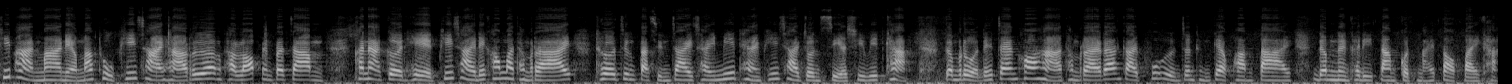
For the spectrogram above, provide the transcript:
ที่ผ่านมาเนี่ยมักถูกพี่ชายหาเรื่องทะเลาะเป็นประจำขณะเกิดเหตุพี่ชายได้เข้ามาทำร้าย เธอจึงตัดสินใจใช้มีดแทงพี่ชายจนเสียชีวิตค่ะตำรวจได้แจ้งข้อหาทำร้ายร่างกายผู้อื่นจนถึงแก่ความตายดำเนินคดีตามกฎหมายต่อไปค่ะ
